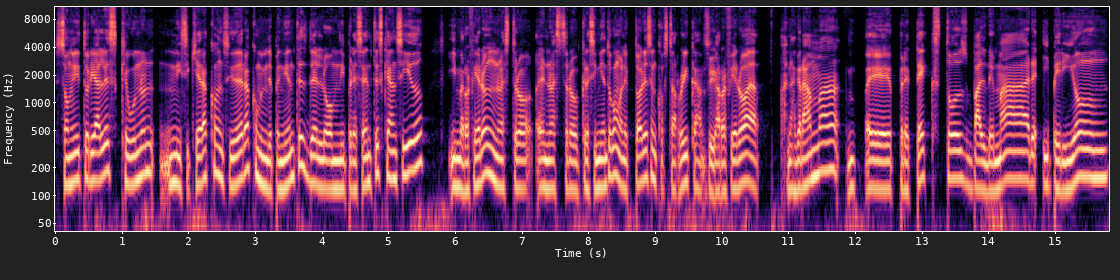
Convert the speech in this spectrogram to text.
son editoriales que uno ni siquiera considera como independientes de lo omnipresentes que han sido, y me refiero en nuestro, en nuestro crecimiento como lectores en Costa Rica. Me refiero a Anagrama, eh, Pretextos, Valdemar, Hiperión.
